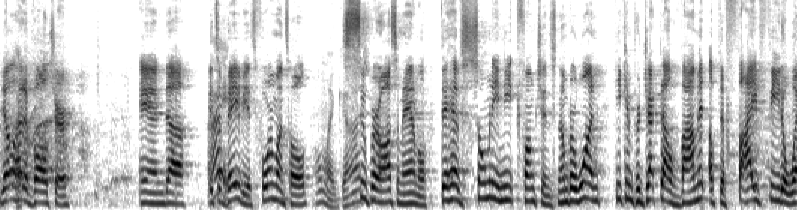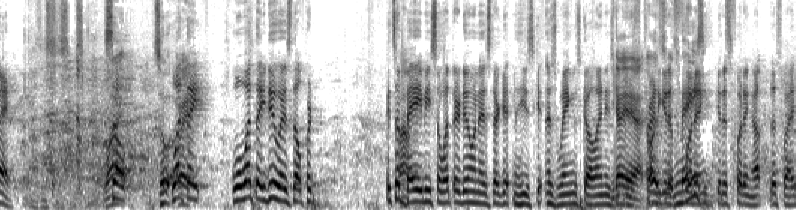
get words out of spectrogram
yellow-headed vulture, and uh, it's Hi. a baby. It's four months old. Oh my gosh. Super awesome animal. They have so many neat functions. Number one, he can projectile vomit up to five feet away. So, So, what right. they well, what they do is they'll. Pro- it's a baby, so what they're doing is they're getting he's getting his wings going. He's, Yeah, getting- yeah. he's trying Oh, to get his amazing. footing, get his footing up this way.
